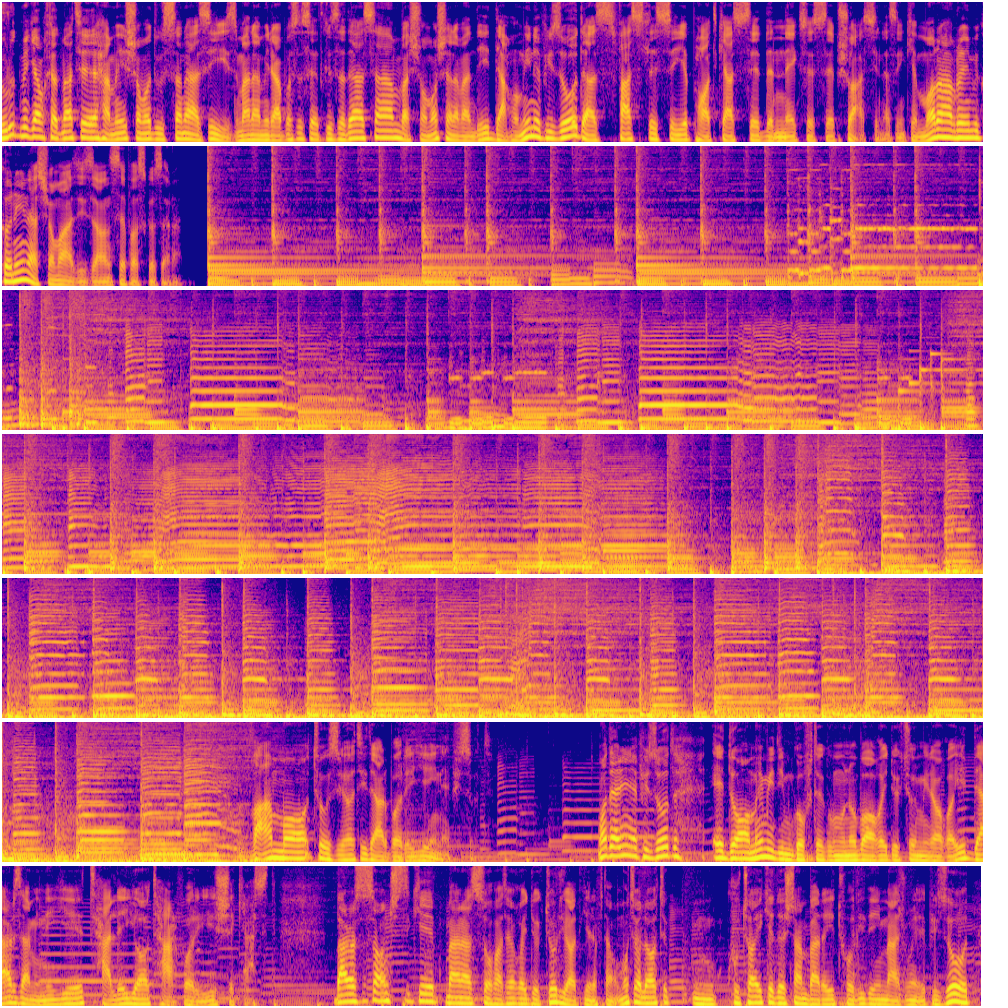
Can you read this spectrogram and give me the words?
درود میگم خدمت همه شما دوستان عزیز. من امیر عباس صدقی زاده هستم و شما شنونده دهمین اپیزود از فصل سه پادکست The Next Step شو هستین. از اینکه ما رو همراهی می‌کنین از شما عزیزان سپاس توضیحاتی درباره این اپیزود. ما در این اپیزود ادامه میدیم گفتگومون رو با آقای دکتر میراقایی در زمینه تله یا طرحواره شکست. بر اساس آن چیزی که من از صحبت آقای دکتر یاد گرفتم مطالعات کوتاهی که داشتم برای تولید این مجموعه اپیزود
